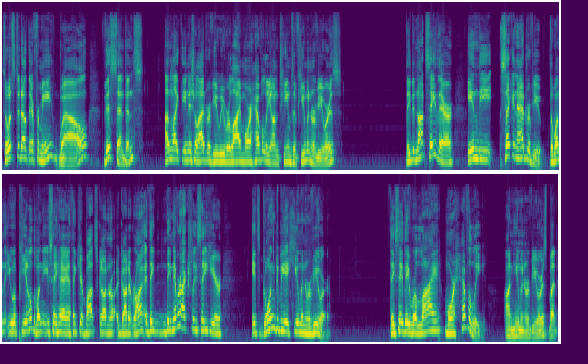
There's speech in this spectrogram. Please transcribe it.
So, what stood out there for me? Well, this sentence Unlike the initial ad review, we rely more heavily on teams of human reviewers. They did not say there in the second ad review, the one that you appeal, the one that you say, hey, I think your bot's got, got it wrong. They, they never actually say here, it's going to be a human reviewer. They say they rely more heavily on human reviewers, but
